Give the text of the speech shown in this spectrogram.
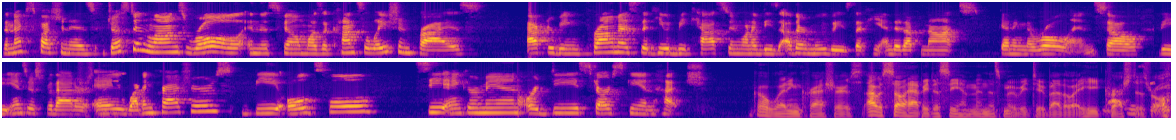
The next question is Justin Long's role in this film was a consolation prize after being promised that he would be cast in one of these other movies that he ended up not getting the role in. So the answers for that are A, Wedding Crashers, B, Old School, C, Anchorman, or D, Starsky and Hutch. Go Wedding Crashers. I was so happy to see him in this movie too. By the way, he crushed his role.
